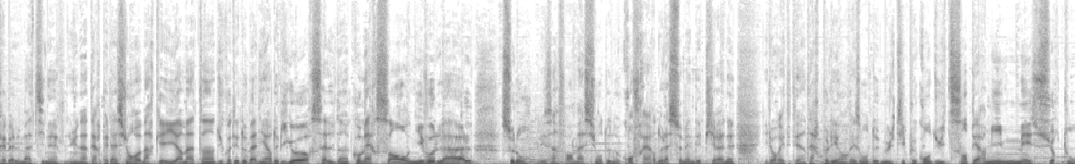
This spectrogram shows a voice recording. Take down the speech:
Très belle matinée. Une interpellation remarquée hier matin du côté de Bagnères de Bigorre, celle d'un commerçant au niveau de la halle. Selon les informations de nos confrères de la Semaine des Pyrénées, il aurait été interpellé en raison de multiples conduites sans permis, mais surtout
